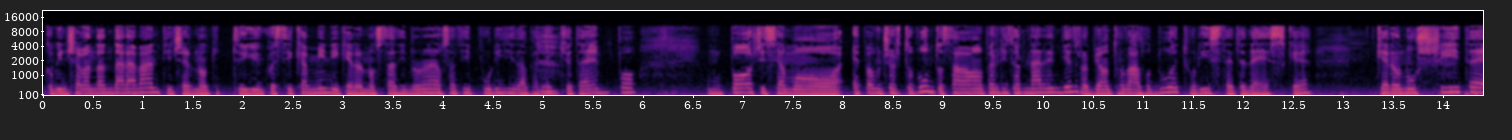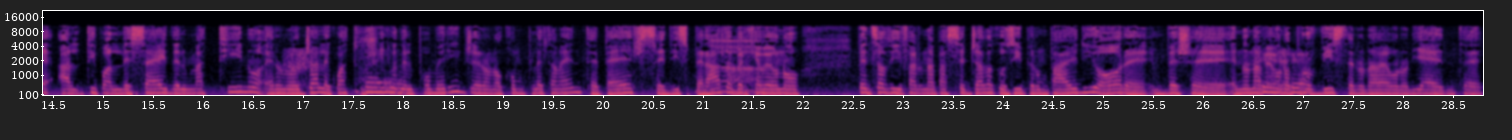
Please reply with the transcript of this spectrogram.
Cominciavano ad andare avanti, c'erano tutti questi cammini che erano stati, non erano stati puliti da parecchio tempo. Un po' ci siamo e poi a un certo punto stavamo per ritornare indietro, abbiamo trovato due turiste tedesche che erano uscite al- tipo alle 6 del mattino, erano già le 4-5 del pomeriggio, erano completamente perse, disperate perché avevano pensato di fare una passeggiata così per un paio di ore, invece e non avevano provviste, non avevano niente.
